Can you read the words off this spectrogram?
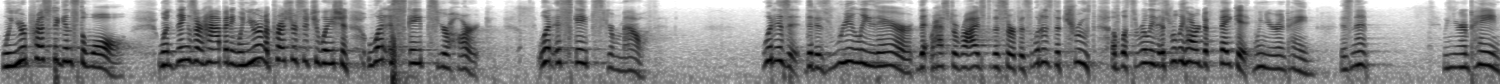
When you're pressed against the wall, when things are happening, when you're in a pressure situation, what escapes your heart? What escapes your mouth? What is it that is really there that has to rise to the surface? What is the truth of what's really? It's really hard to fake it when you're in pain, isn't it? When you're in pain,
